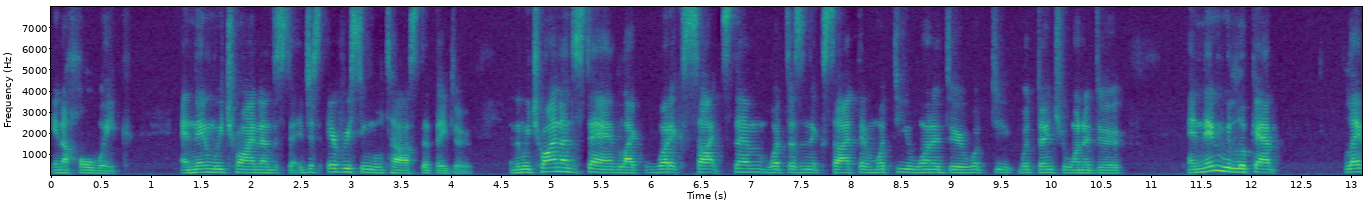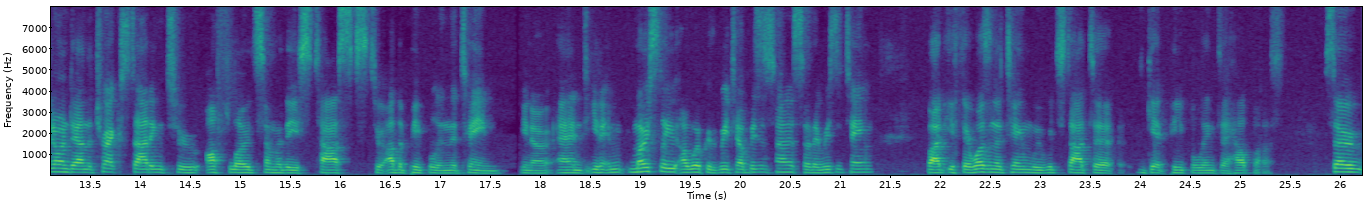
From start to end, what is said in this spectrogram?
in a whole week. And then we try and understand just every single task that they do and then we try and understand like what excites them what doesn't excite them what do you want to do what do you, what don't you want to do? And then we look at later on down the track starting to offload some of these tasks to other people in the team you know? And you know mostly i work with retail business owners so there is a team. But if there wasn't a team we would start to get people in to help us. So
